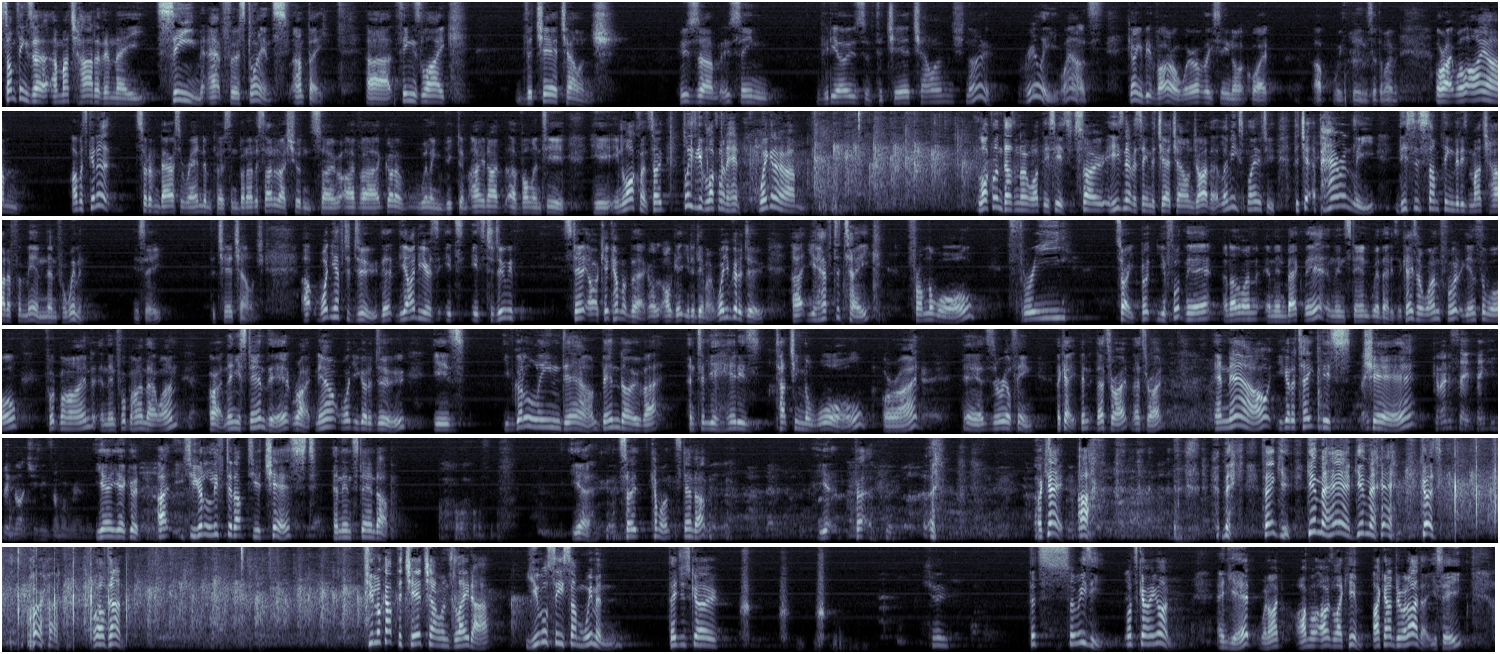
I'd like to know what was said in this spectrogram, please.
Some things are, are much harder than they seem at first glance, aren't they? Uh, things like the chair challenge. Who's, um, who's seen videos of the chair challenge? No, really? Wow, it's going a bit viral. We're obviously not quite up with things at the moment. All right, well, I, um, I was going to sort of embarrass a random person, but I decided I shouldn't. So I've uh, got a willing victim. I mean, I've a volunteer here in Lachlan. So please give Lachlan a hand. We're going to. Um... Lachlan doesn't know what this is, so he's never seen the chair challenge either. Let me explain it to you. The chair, apparently, this is something that is much harder for men than for women. You see, the chair challenge. Uh, what you have to do, the, the idea is it's, it's to do with Stand, okay, come up back. I'll, I'll, get you to demo. What you've got to do, uh, you have to take from the wall three. Sorry, put your foot there, another one, and then back there, and then stand where that is. Okay, so one foot against the wall, foot behind, and then foot behind that one. Yeah. All right, and then you stand there. Right, now what you've got to do is you've got to lean down, bend over until your head is touching the wall. All right? Okay. Yeah, this is a real thing. Okay, that's right, that's right. And now you've got to take this chair. You. Can I just say thank you for not choosing someone random? Yeah, yeah, good. Uh, so you got to lift it up to your chest and then stand up. Yeah. So come on, stand up. Yeah. But, okay. Uh, thank you. Give him a hand. Give him a hand. Because. All right. Well done. If you look up the chair challenge later, you will see some women, they just go, okay, that's so easy. What's going on? And yet, when I, I'm, i was like him, I can't do it either, you see.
